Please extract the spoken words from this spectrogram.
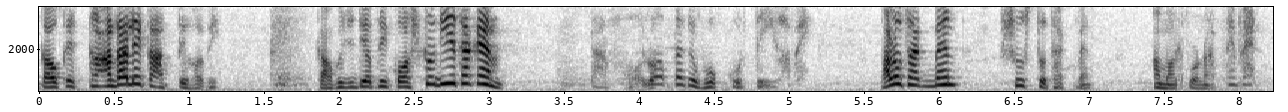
কাউকে কাঁদালে কাঁদতে হবে। কাউকে যদি আপনি কষ্ট দিয়ে থাকেন, তার ফলও আপনাকে ভোগ করতেই হবে। ভালো থাকবেন, সুস্থ থাকবেন। আমার প্রণাম নেবেন।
